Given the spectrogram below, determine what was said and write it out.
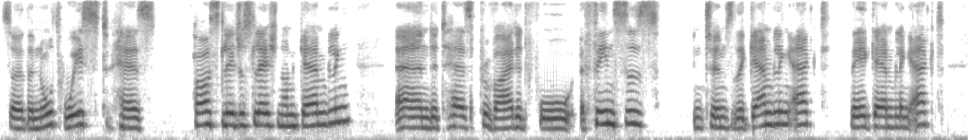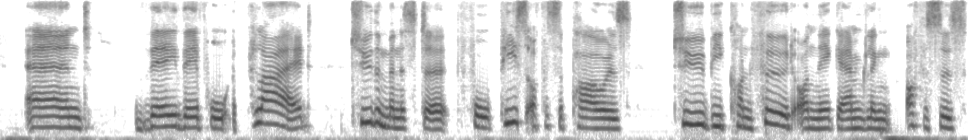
So the Northwest has passed legislation on gambling and it has provided for offences in terms of the Gambling Act, their Gambling Act, and they therefore applied to the minister for peace officer powers to be conferred on their gambling officers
